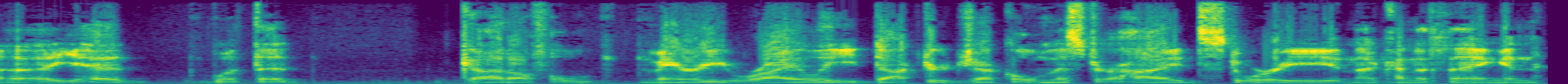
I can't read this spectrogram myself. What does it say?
uh, you had what that god awful Mary Reilly, Dr. Jekyll, Mr. Hyde story and that kind of thing. And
